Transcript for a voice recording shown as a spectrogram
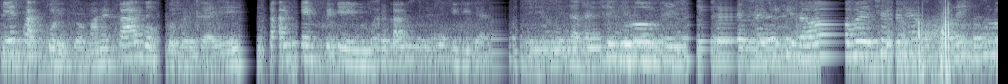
কে স্বাক্ষরিত? মানে কার বক্তব্য এই কেস থেকে এই চিঠিটা? সেগুলো দেওয়া হয়েছে? অনেকগুলো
